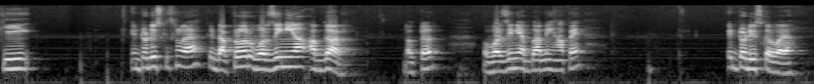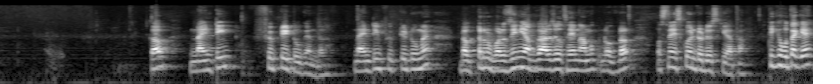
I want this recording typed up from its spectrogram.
कि इंट्रोड्यूस किसने हुआ है? कि doctor Virginia Apgar. Doctor Virginia Apgar ने यहाँ पे इंट्रोड्यूस करवाया। कब? 1952 के अंदर। 1952 में डॉक्टर वर्जिनी अबगार जो थे नामक डॉक्टर, उसने इसको इंट्रोड्यूस किया था। ठीक है, होता क्या है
